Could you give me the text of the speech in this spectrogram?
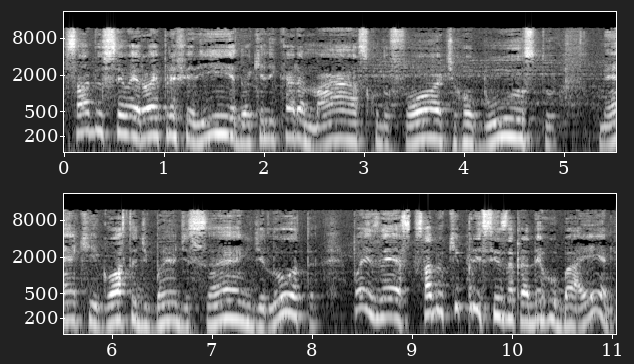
sabe o seu herói preferido? Aquele cara másculo, forte, robusto, né, que gosta de banho de sangue, de luta. Pois é, sabe o que precisa para derrubar ele?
